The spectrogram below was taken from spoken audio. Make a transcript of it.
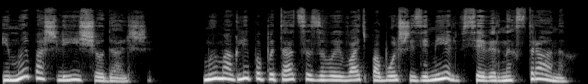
И мы пошли еще дальше. Мы могли попытаться завоевать побольше земель в северных странах,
